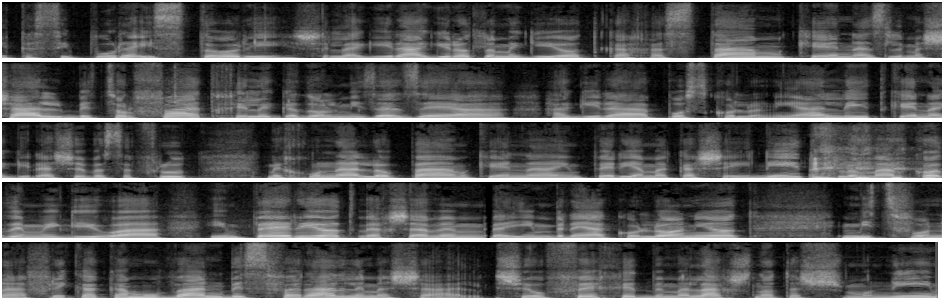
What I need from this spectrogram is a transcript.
את הסיפור ההיסטורי של ההגירה. הגירות לא מגיעות ככה סתם, כן? אז למשל, בצרפת, חלק גדול מזה זה ההגירה הפוסט-קולוניאלית, כן? הגירה שבספרות מכונה לא פעם כן, האימפריה מכה שנית, כלומר, קודם הגיעו האימפריות, ועכשיו הם באים בני הקולוניות. מצפון אפריקה כמובן, בספרד למשל, שהופכת במהלך שנות ה-80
